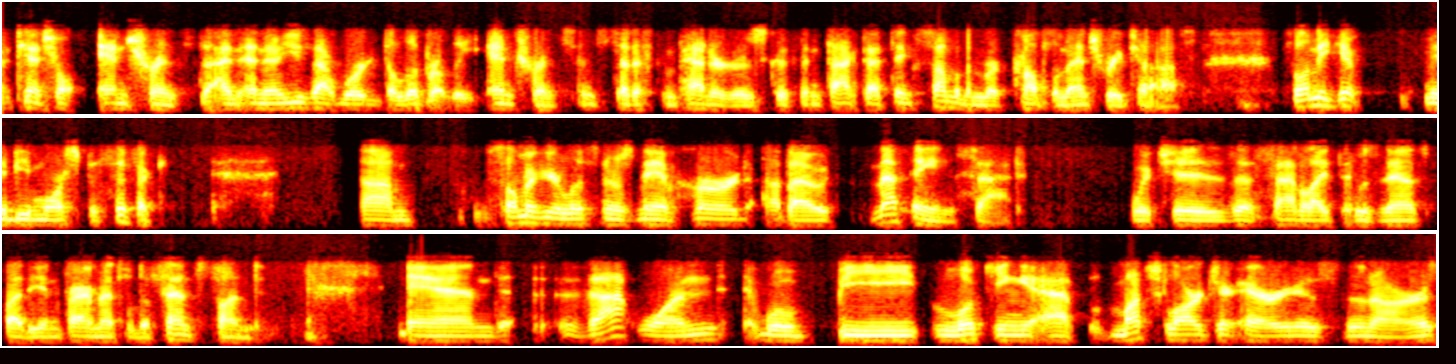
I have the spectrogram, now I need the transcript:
potential entrance. and I use that word deliberately, entrance instead of competitors, because in fact, I think some of them are complementary to us. So let me get maybe more specific. Um, some of your listeners may have heard about MethaneSat, which is a satellite that was announced by the Environmental Defense Fund. And that one will be looking at much larger areas than ours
